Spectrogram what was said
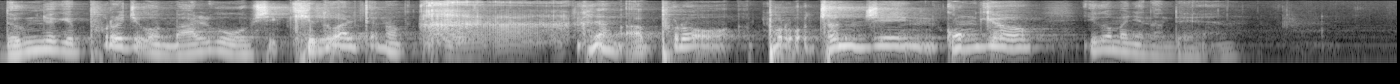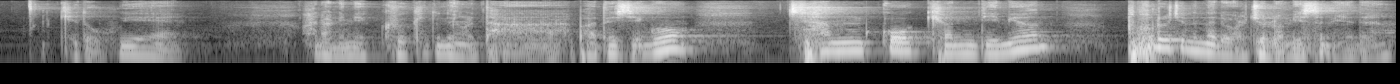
능력이 풀어지고 말고 없이 기도할 때는 그냥 앞으로 앞으로 전진 공격 이것만 있는데 기도 후에 하나님이 그 기도 내용을 다 받으시고 참고 견디면 풀어지는 날이 올 줄로 믿습니다.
